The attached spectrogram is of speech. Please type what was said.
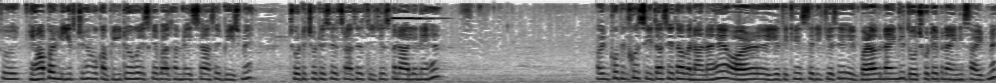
तो यहाँ पर लीव जो है वो कंप्लीट हो गई इसके बाद हमने इस तरह से बीच में छोटे छोटे से इस तरह से स्टिचेस बना लेने हैं। और इनको बिल्कुल सीधा सीधा बनाना है और ये देखें इस तरीके से एक बड़ा बनाएँगे, दो छोटे बनाएँगे साइड में।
